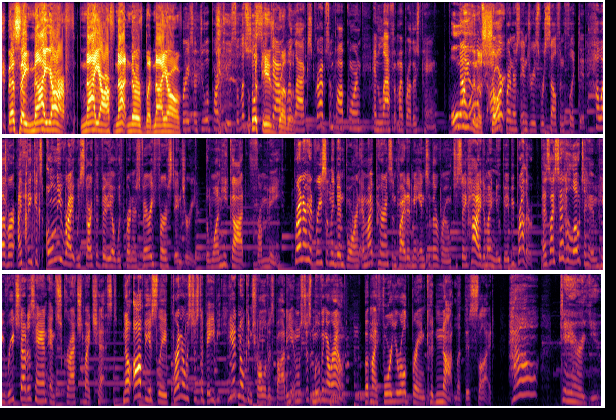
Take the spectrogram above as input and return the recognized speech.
That's a Nyarf. Nyarf, not Nerf, but Nyarf. or do a part two. So let's just Look sit his down, brother. relax, grab some popcorn, and laugh at my brother's pain. Now, in a almost all of. Brenner's injuries were self-inflicted. However, I think it's only right we start the video with Brenner's very first injury, the one he got from me. Brenner had recently been born, and my parents invited me into their room to say hi to my new baby brother. As I said hello to him, he reached out his hand and scratched my chest. Now, obviously, Brenner was just a baby. He had no control of his body and was just moving around. But my four-year-old brain could not let this slide. How dare you?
